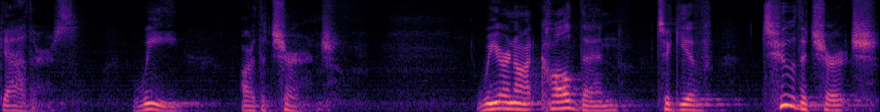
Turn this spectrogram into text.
gathers. We are the church. We are not called then to give to the church.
